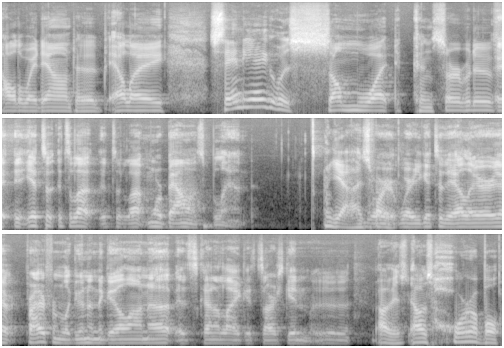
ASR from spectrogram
all the way down to L.A. San Diego is somewhat conservative. It, it- it's a, it's a lot it's a lot more balanced blend. yeah, as far Where, as where you get to the LA area, probably from Laguna Niguel on up, it's kind of like it starts getting. Uh, was, I was horrible.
